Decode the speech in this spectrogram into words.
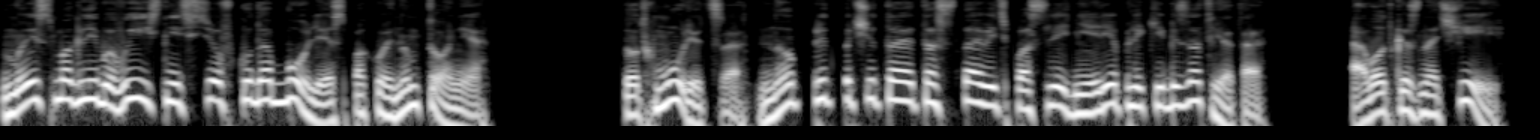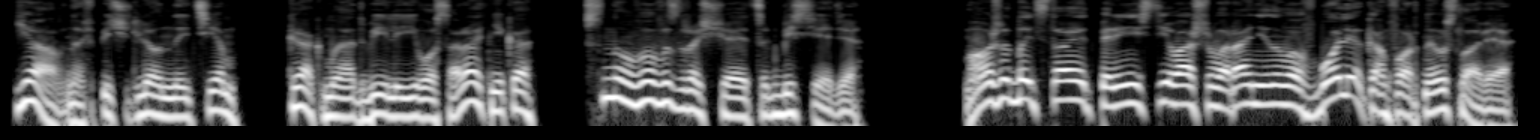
мы смогли бы выяснить все в куда более спокойном тоне. Тот хмурится, но предпочитает оставить последние реплики без ответа. А вот казначей, явно впечатленный тем, как мы отбили его соратника, снова возвращается к беседе. «Может быть, стоит перенести вашего раненого в более комфортные условия?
